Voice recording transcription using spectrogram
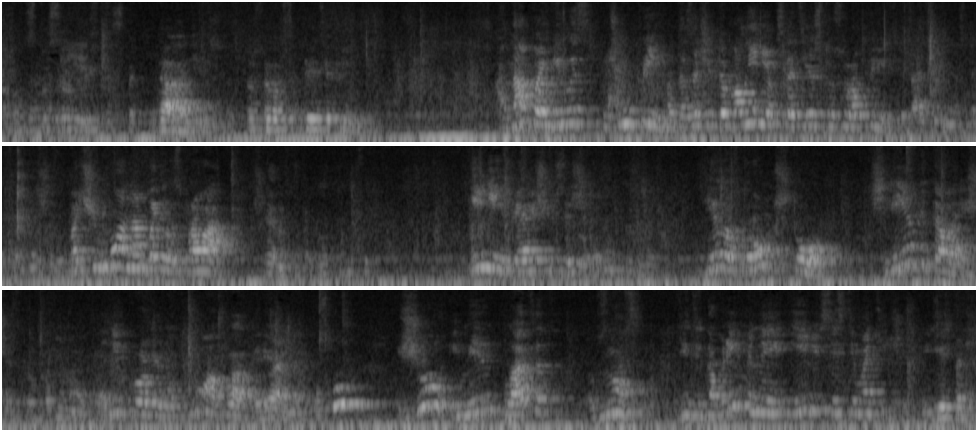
А вот 143 статья. Да, один. 143 прим. Она появилась, почему прим? Это значит дополнение к статье 143, это отдельная статья. Значит, почему она появилась, права членов и не являющихся членами? Дело в том, что члены товарищества, вы понимаете, они кроме вот, ну, оплаты реальных услуг, еще имеют, платят взносы, единовременные или систематические. Есть понятие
